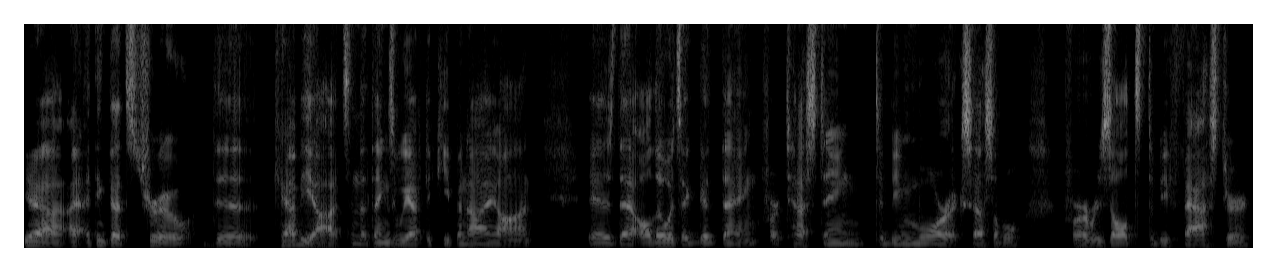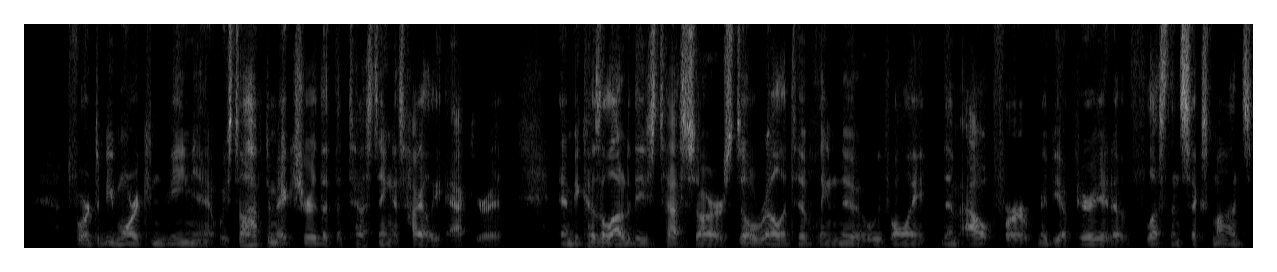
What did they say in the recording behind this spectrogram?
Yeah, I, I think that's true. The caveats and the things we have to keep an eye on is that although it's a good thing for testing to be more accessible, for results to be faster, for it to be more convenient, we still have to make sure that the testing is highly accurate. And because a lot of these tests are still relatively new, we've only them out for maybe a period of less than six months.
